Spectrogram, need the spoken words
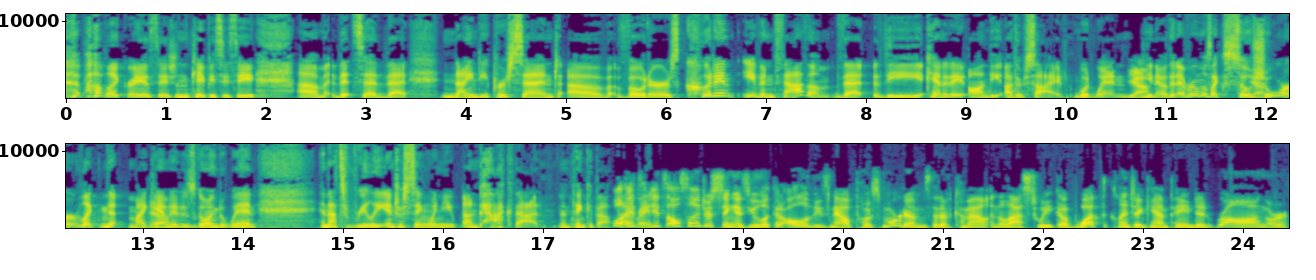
public radio station, KPCC, um, that said that 90% of voters couldn't even fathom that the candidate on the other side would win. Yeah. You know, that everyone was like so Yeah. sure, like, "Nah, my candidate is going to win. And that's really interesting when you unpack that and think about Well, that, it's, right? it's also interesting as you look at all of these now postmortems that have come out in the last week of what the Clinton campaign did wrong, or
